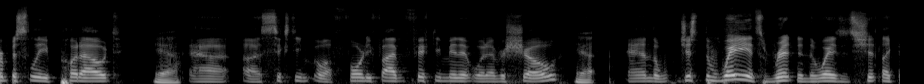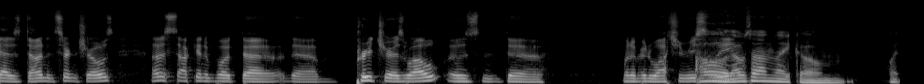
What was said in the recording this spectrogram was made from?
purposely put out yeah. uh, a 60 well 45 50 minute whatever show Yeah. and the just the way it's written and the way it's shit like that is done in certain shows i was talking about the the um, preacher as well it was the what i've been watching recently Oh, that was on like um what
